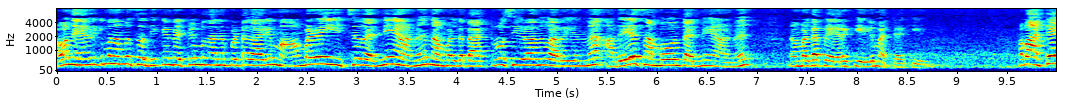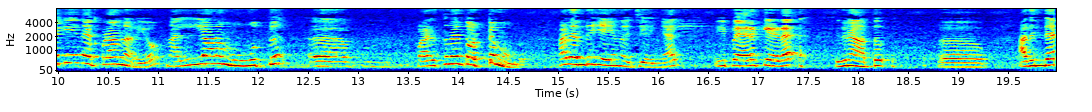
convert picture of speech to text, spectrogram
അപ്പൊ നിയന്ത്രിക്കുമ്പോൾ നമ്മൾ ശ്രദ്ധിക്കേണ്ട ഏറ്റവും പ്രധാനപ്പെട്ട കാര്യം മാമ്പഴ ഈച്ച തന്നെയാണ് നമ്മളുടെ ബാക്ട്രോസീറ എന്ന് പറയുന്ന അതേ സംഭവം തന്നെയാണ് നമ്മളുടെ പേരക്കയിലും അറ്റാക്ക് ചെയ്യുന്നത്. അപ്പൊ അറ്റാക്ക് ചെയ്യുന്നത് എപ്പോഴാണെന്നറിയോ? നല്ലോണം മൂത്ത് പഴുക്കുന്നതിന് തൊട്ട് മുമ്പ്. അതെന്ത് ചെയ്യുന്ന വെച്ച് കഴിഞ്ഞാൽ ഈ പേരക്കയുടെ ഇതിനകത്ത് അതിന്റെ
